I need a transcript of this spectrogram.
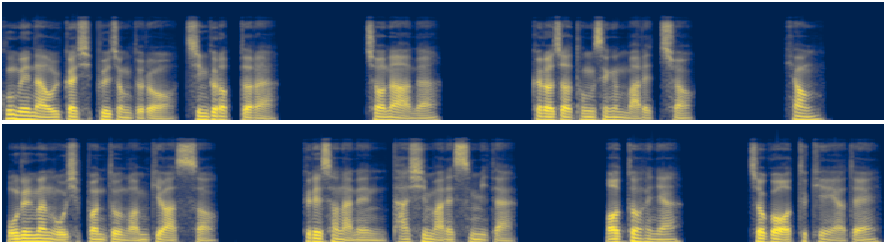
꿈에 나올까 싶을 정도로 징그럽더라. 전화 안 와? 그러자 동생은 말했죠. 형, 오늘만 50번도 넘겨왔어. 그래서 나는 다시 말했습니다. 어떠하냐? 저거 어떻게 해야 돼?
